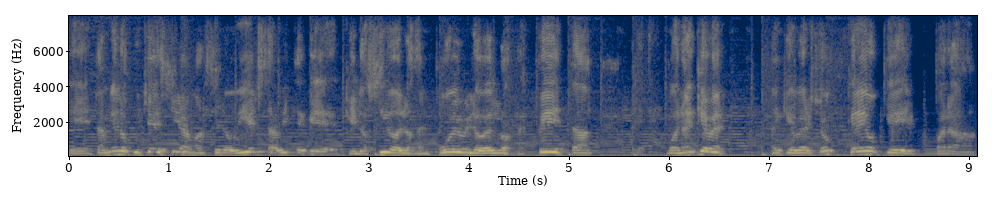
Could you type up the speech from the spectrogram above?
eh, también lo escuché decir a Marcelo Bielsa, viste que, que los ídolos del pueblo, él los respeta. Eh, bueno, hay que ver, hay que ver. Yo creo que para,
